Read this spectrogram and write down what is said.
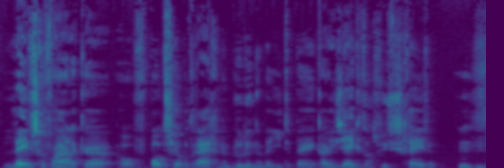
levensgevaarlijke of potentieel bedreigende bloedingen bij ITP kan je zeker transfusies geven. Mm -hmm.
